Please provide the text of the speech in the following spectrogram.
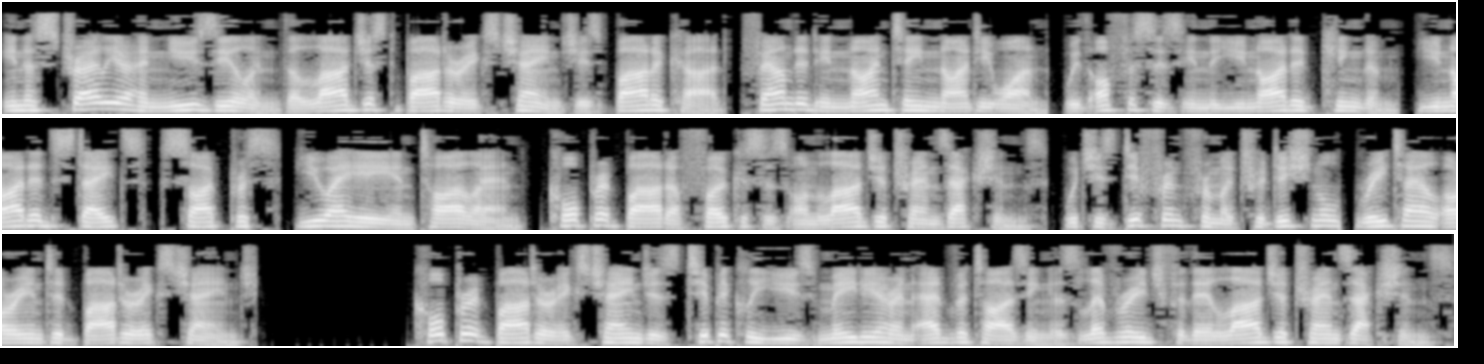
In Australia and New Zealand the largest barter exchange is Bartercard, founded in 1991, with offices in the United Kingdom, United States, Cyprus, UAE and Thailand. Corporate barter focuses on larger transactions, which is different from a traditional, retail-oriented barter exchange. Corporate barter exchanges typically use media and advertising as leverage for their larger transactions.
